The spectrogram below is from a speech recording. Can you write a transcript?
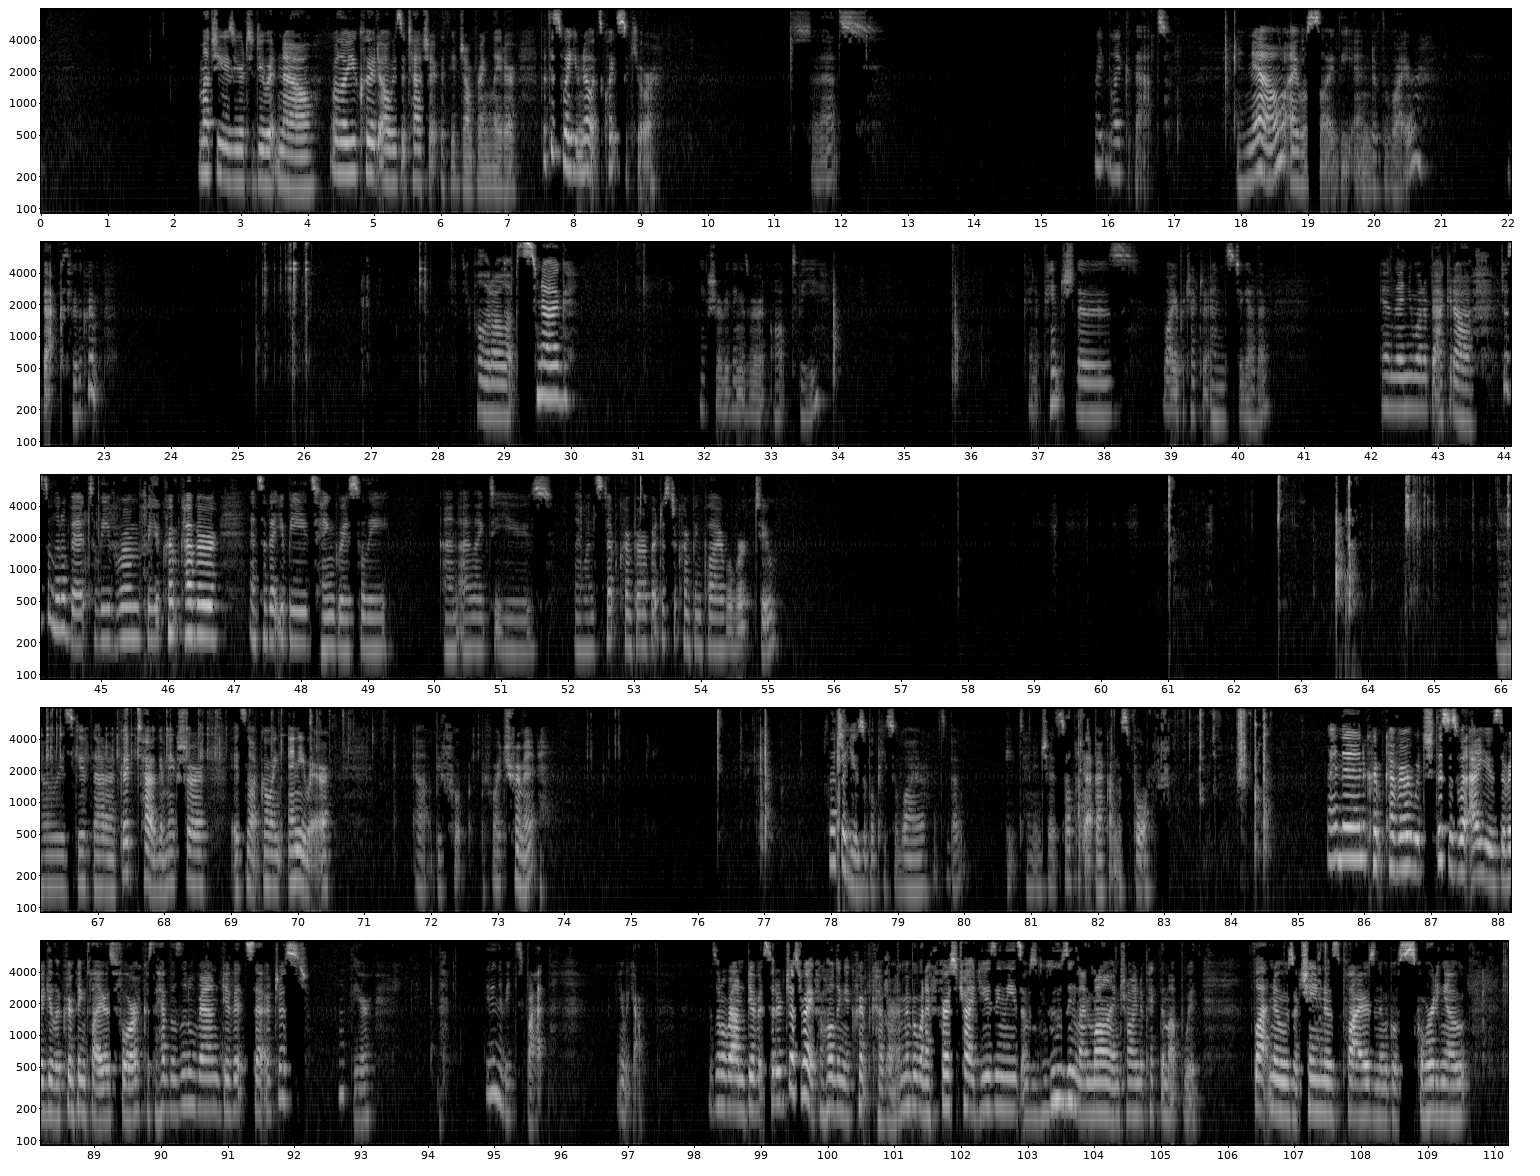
Much easier to do it now, although you could always attach it with your jump ring later. But this way you know it's quite secure. So that's right like that. And now I will slide the end of the wire back through the crimp. Pull it all up snug. Make sure everything is where it ought to be. Kind of pinch those wire protector ends together. And then you want to back it off just a little bit to leave room for your crimp cover and so that your beads hang gracefully. And I like to use my one-step crimper, but just a crimping plier will work too. I always give that a good tug and make sure it's not going anywhere uh, before before I trim it. So that's a usable piece of wire. That's about 8-10 inches. So I'll put that back on the spool. And then crimp cover, which this is what I use the regular crimping pliers for because they have those little round divots that are just not there. in the right spot. Here we go. Those little round divots that are just right for holding a crimp cover. I remember when I first tried using these, I was losing my mind trying to pick them up with flat nose or chain nose pliers and they would go squirting out.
